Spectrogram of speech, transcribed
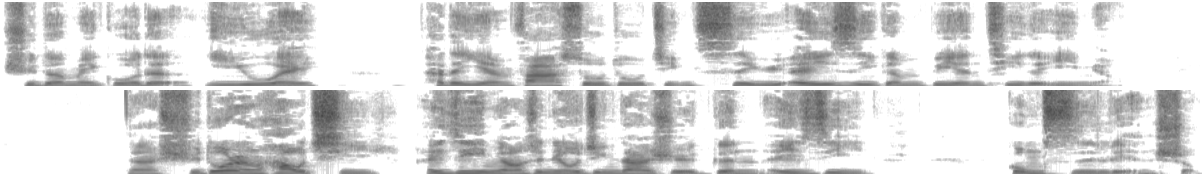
取得美国的 EUA。它的研发速度仅次于 AZ 跟 BNT 的疫苗。那许多人好奇，AZ 疫苗是牛津大学跟 AZ 公司联手，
